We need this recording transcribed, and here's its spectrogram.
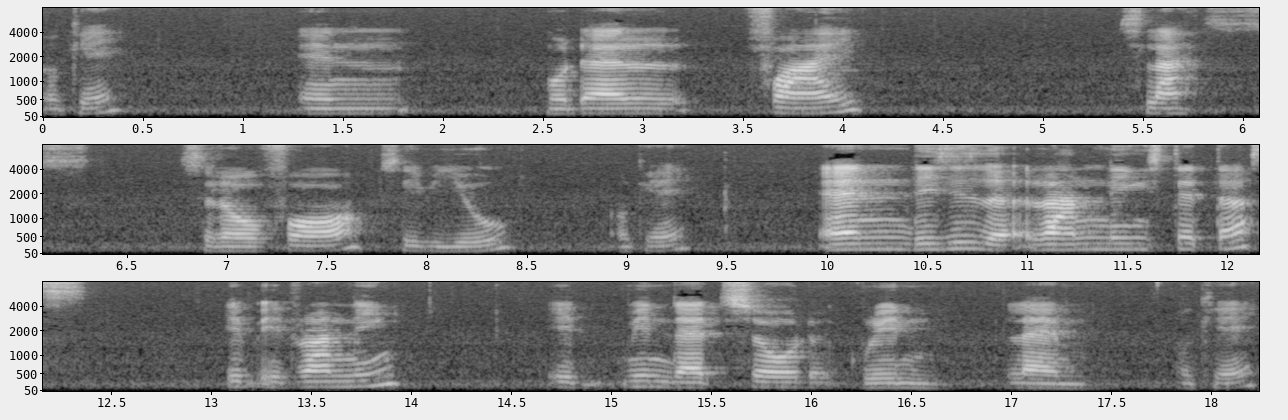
okay? And model 5 slash 04 CPU okay? And this is the running status. If it running it means that show the green lamp okay?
